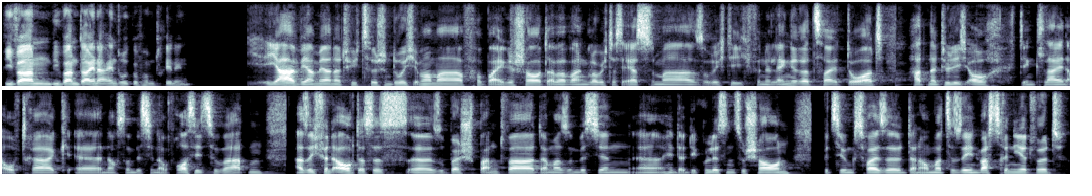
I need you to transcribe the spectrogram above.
Wie waren, wie waren deine Eindrücke vom Training? Ja, wir haben ja natürlich zwischendurch immer mal vorbeigeschaut, aber waren, glaube ich, das erste Mal so richtig für eine längere Zeit dort. Hat natürlich auch den kleinen Auftrag, äh, noch so ein bisschen auf Rossi zu warten. Also ich finde auch, dass es äh, super spannend war, da mal so ein bisschen äh, hinter die Kulissen zu schauen, beziehungsweise dann auch mal zu sehen, was trainiert wird.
